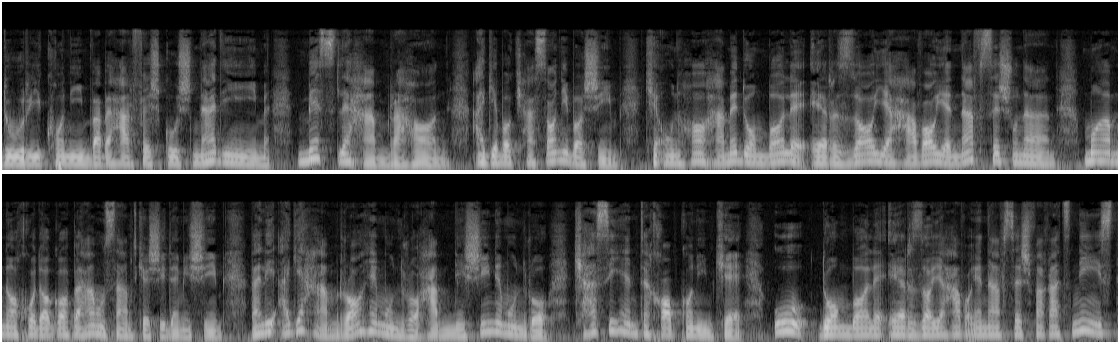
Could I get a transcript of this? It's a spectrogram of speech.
دوری کنیم و به حرفش گوش ندیم. مثل همرهان اگه با کسانی باشیم که اونها همه دنبال ارزای هوای نفسشونن ما هم ناخداگاه به همون سمت کشیده میشیم. ولی اگه همراهمون رو هم نشینمون رو کسی انتخاب کنیم که او دنبال ارزای هوای نفسش فقط نیست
